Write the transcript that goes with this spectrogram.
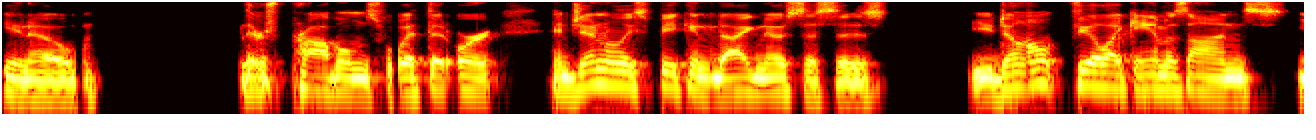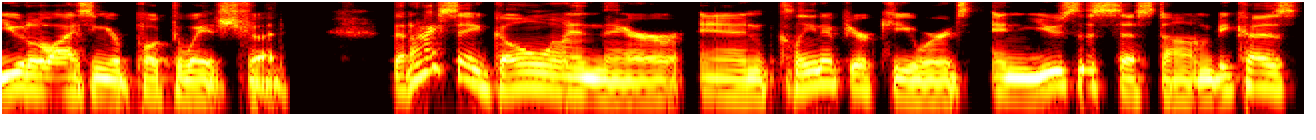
you know, there's problems with it, or and generally speaking, diagnosis is you don't feel like Amazon's utilizing your book the way it should. Then I say go in there and clean up your keywords and use the system because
